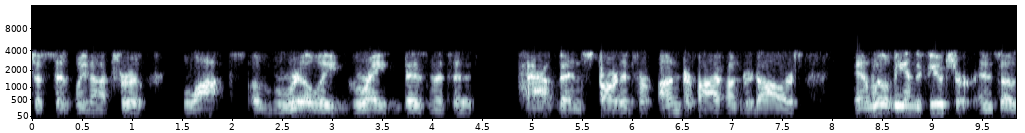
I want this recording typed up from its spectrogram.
just simply not true. Lots of really great businesses have been started for under $500 and will be in the future. And so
